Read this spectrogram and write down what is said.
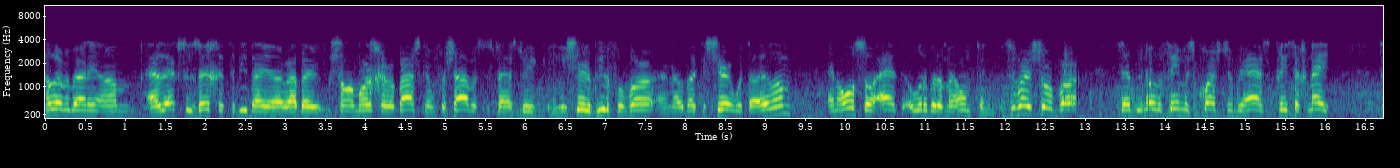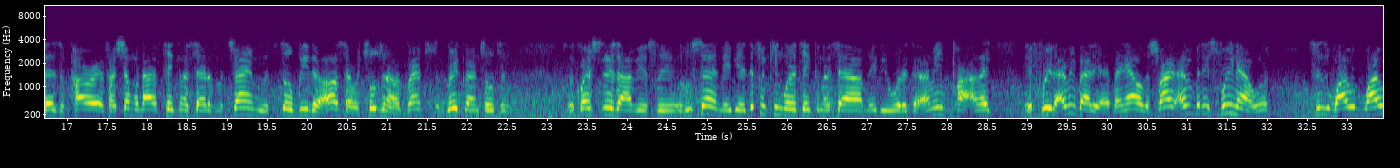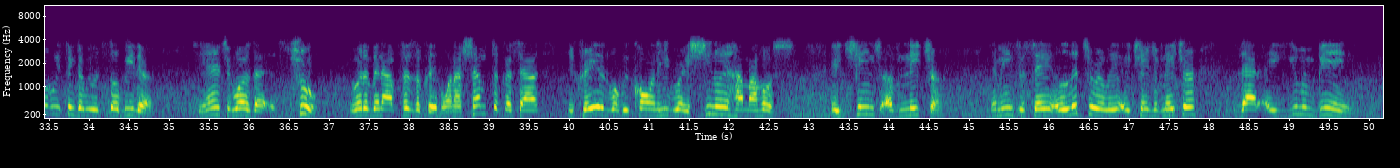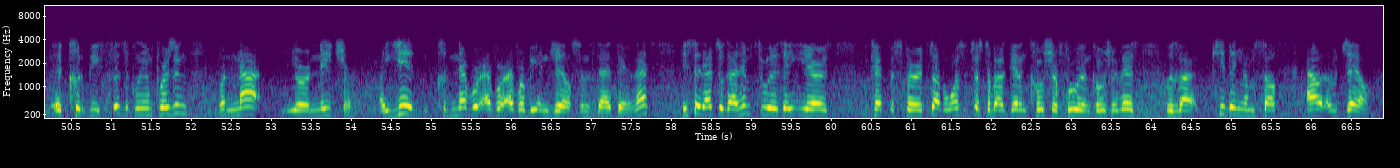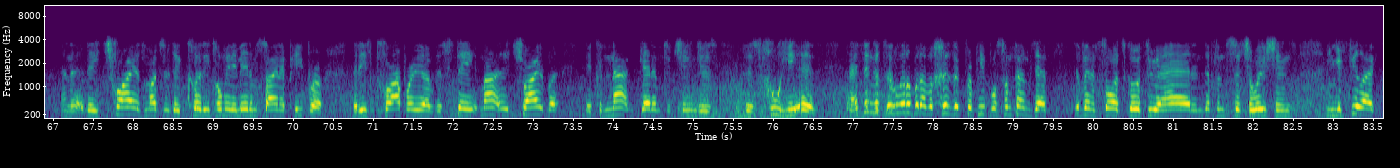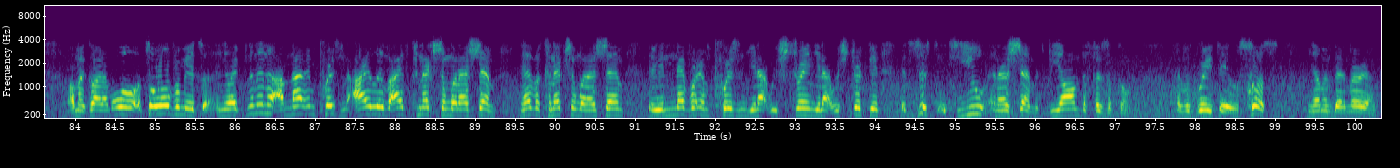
Hello, everybody. Um, I was actually zeichet to be by uh, Rabbi Shalom Mordechai Rubashkin for Shabbos this past week, and he shared a beautiful vort, and I would like to share it with the Ilam, and also add a little bit of my own thing. It's a very short vort. Said we know the famous question we asked Pesach Nay says if power, if Hashem would not have taken us out of Mitzrayim, we would still be there, us, our children, our grandchildren, great grandchildren. So the question is obviously, who said maybe a different king would have taken us out? Maybe would have. I mean, like it freed everybody by now. The shrine, everybody's free now. Since why would why would we think that we would still be there? So the answer was that it's true. We would have been out physically, but when Hashem took us out, He created what we call in Hebrew a shinoi hamahus, a change of nature. It means to say literally a change of nature that a human being it could be physically in prison, but not your nature. A yid could never, ever, ever be in jail since that day. And that's, he said that's what got him through his eight years. He kept the spirits up. It wasn't just about getting kosher food and kosher this. It was about keeping himself out of jail. And they try as much as they could. He told me they made him sign a paper that he's property of the state. They tried, but they could not get him to change his, his who he is. I think it's a little bit of a chizuk for people. Sometimes you have different thoughts go through your head in different situations, and you feel like, oh my God, I'm all, it's all over me. It's, and you're like, no, no, no, I'm not in prison. I live, I have connection with Hashem. You have a connection with Hashem. You're never in prison. You're not restrained. You're not restricted. It's just, it's you and Hashem. It's beyond the physical. Have a great day. Chus, Yamin Ben Miriam.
